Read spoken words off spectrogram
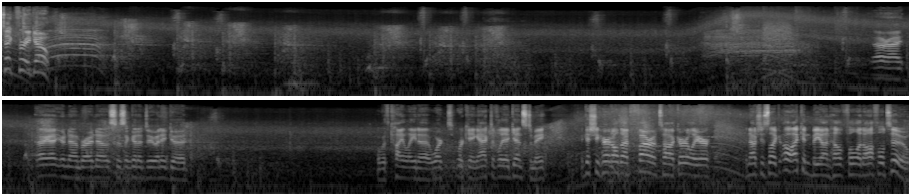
Take three, go! Alright. I got your number. I know this isn't gonna do any good. But with Kaileena worked, working actively against me, I guess she heard all that fire talk earlier, and now she's like, oh, I can be unhelpful and awful too.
